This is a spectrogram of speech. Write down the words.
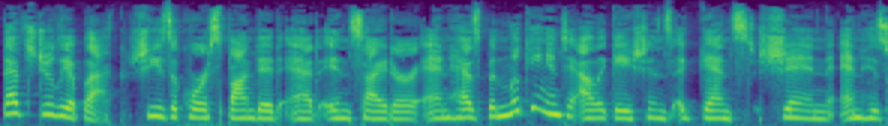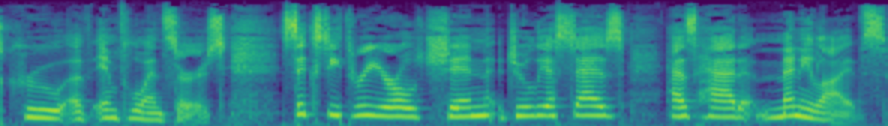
That's Julia Black. She's a correspondent at Insider and has been looking into allegations against Shinn and his crew of influencers. 63 year old Shinn, Julia says, has had many lives.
